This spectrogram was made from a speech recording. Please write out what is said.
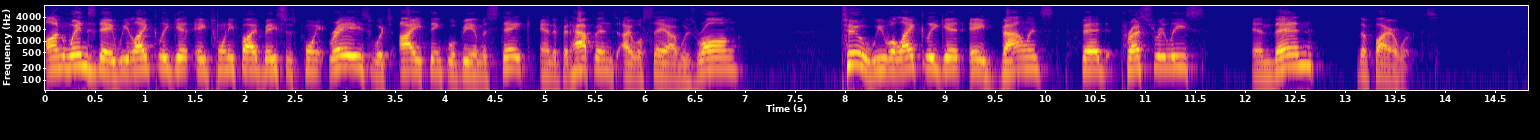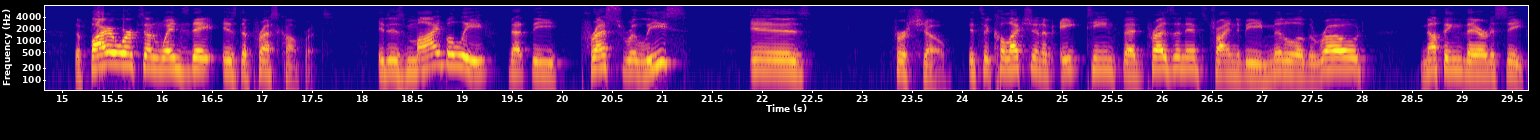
On Wednesday, we likely get a 25 basis point raise, which I think will be a mistake. And if it happens, I will say I was wrong. Two, we will likely get a balanced Fed press release and then the fireworks. The fireworks on Wednesday is the press conference. It is my belief that the press release is for show. It's a collection of 18 Fed presidents trying to be middle of the road, nothing there to see.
